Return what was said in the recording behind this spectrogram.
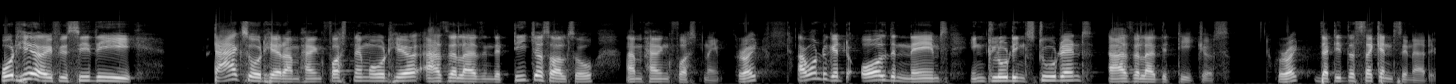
Over here, if you see the tags over here, I'm having first name over here as well as in the teachers also, I'm having first name, right? I want to get all the names, including students as well as the teachers, right? That is the second scenario.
